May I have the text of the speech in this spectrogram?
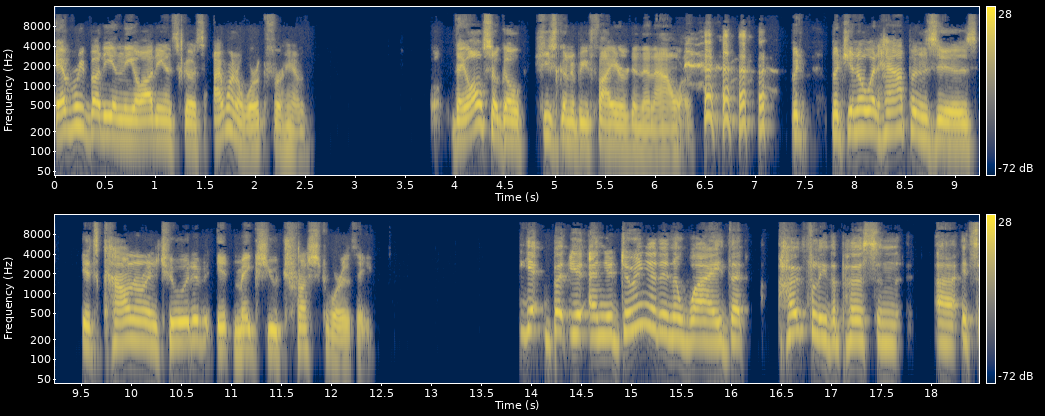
everybody in the audience goes, I want to work for him. They also go, he's going to be fired in an hour. but but you know what happens is it's counterintuitive. It makes you trustworthy. Yeah, but you and you're doing it in a way that hopefully the person uh, it's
